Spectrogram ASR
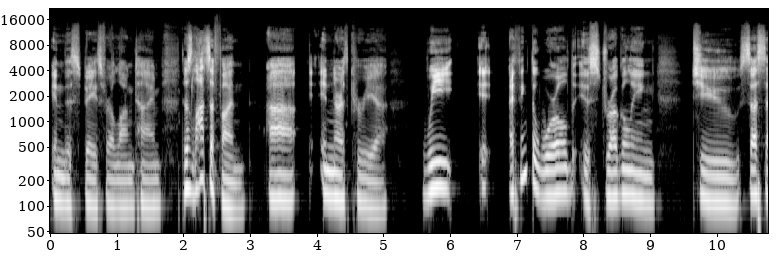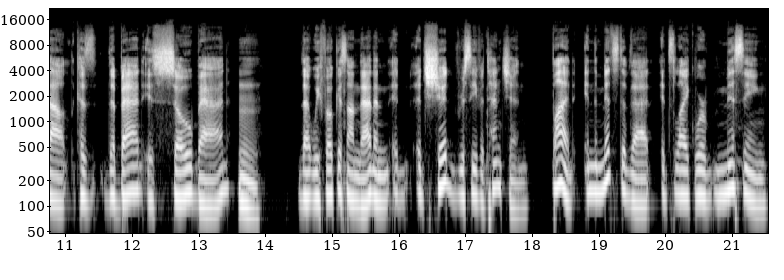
in this space for a long time. There's lots of fun uh, in North Korea. We, it, I think the world is struggling to suss out because the bad is so bad Hmm. that we focus on that and it, it should receive attention. But in the midst of that, it's like we're missing,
